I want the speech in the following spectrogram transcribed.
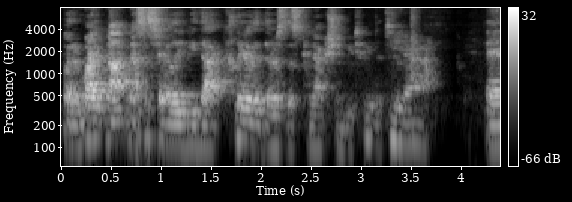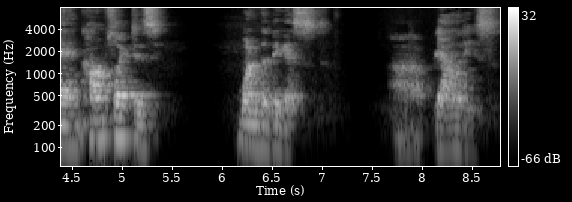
but it might not necessarily be that clear that there's this connection between the two. yeah, And conflict is one of the biggest uh, realities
